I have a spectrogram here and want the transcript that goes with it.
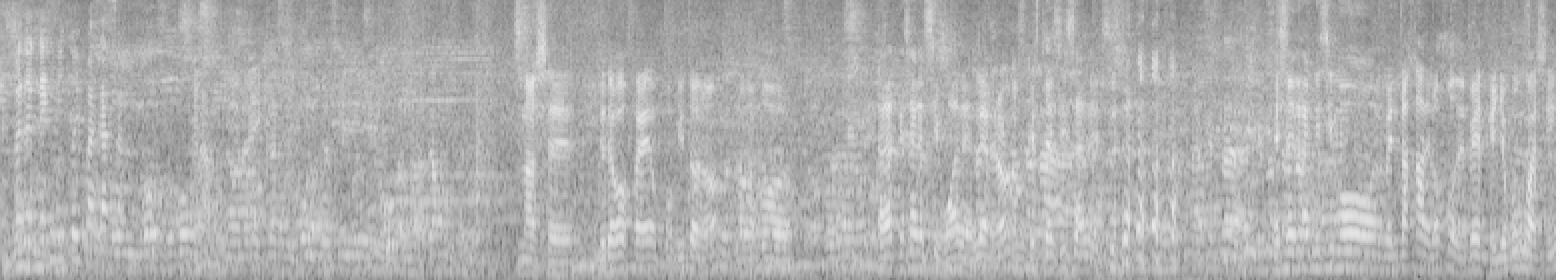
Empate técnico y para casa. No, no hay casi. No sé, yo tengo fe un poquito, ¿no? A lo mejor. Sabes que sales igual, ¿eh? ¿no? Aunque estés así, sales. es el grandísimo ventaja del ojo de pez, que yo pongo así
